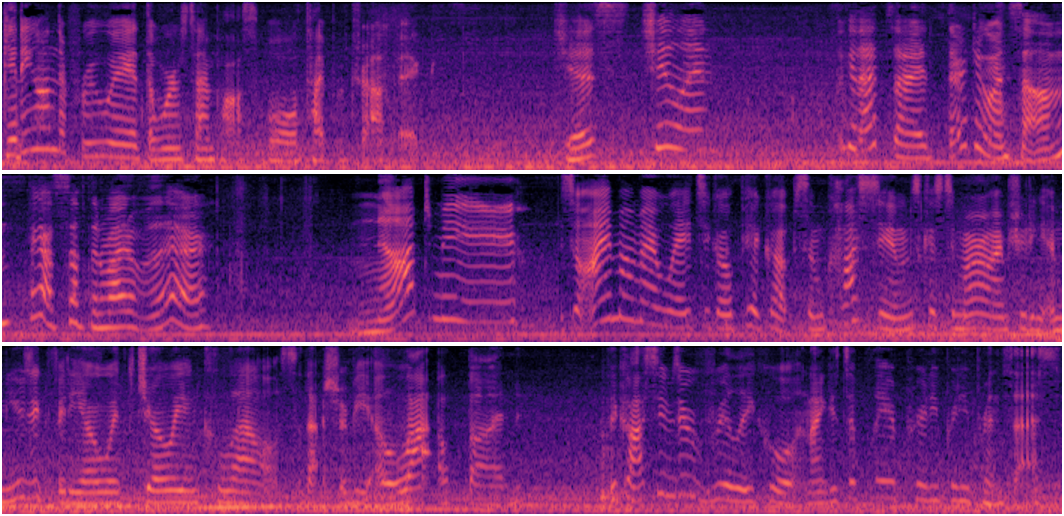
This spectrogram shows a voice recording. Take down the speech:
getting on the freeway at the worst time possible type of traffic. Just chilling. Look at that side. They're doing something. They got something right over there. Not me. So I'm on my way to go pick up some costumes because tomorrow I'm shooting a music video with Joey and Kalel. So that should be a lot of fun. The costumes are really cool and I get to play a pretty, pretty princess.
